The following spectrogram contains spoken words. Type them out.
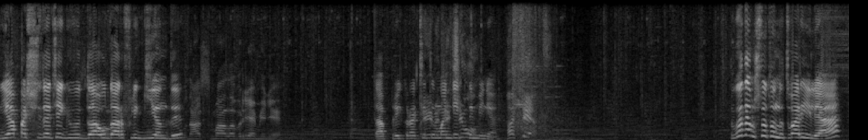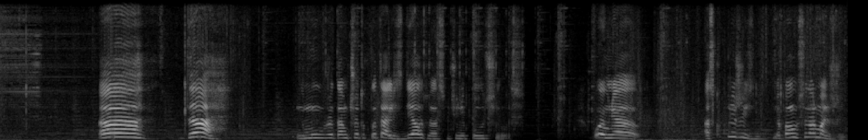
Я почти дотягиваю до ударов легенды. У нас мало времени. Да прекрати ты Время мандить чего? на меня. Отец! Вы там что-то натворили, а? А, да. Мы уже там что-то пытались сделать, у нас ничего не получилось. Ой, у меня... А сколько мне жизни? У меня, по-моему, все нормально жизнь.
